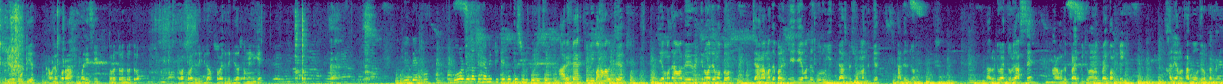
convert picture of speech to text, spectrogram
খেজুরের পুর দিয়ে আর অনেক কটা বানিয়েছি। চলো চলো চলো চলো। এবার সবাইকে দেখিয়ে দাও সবাইকে দেখিয়ে দাও সামনে নিয়ে এই দেখো। ভোরবেলা থেকে আমি পিঠে করতে শুরু করেছি। আর এটা অ্যাকচুয়ালি বানানো হচ্ছে যে আমাদের আমাদের রীতি নামাজের মতো যারা আমাদের বাড়িতে যে আমাদের গরু ঈদ আসবে সম্মান দিতে তাদের জন্য। তার এবার চলে আসছে আর আমাদের প্রায় পিঠে বানানো প্রায় কমপ্লিট খালি আমরা থাকব ওদের অপেক্ষায়।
